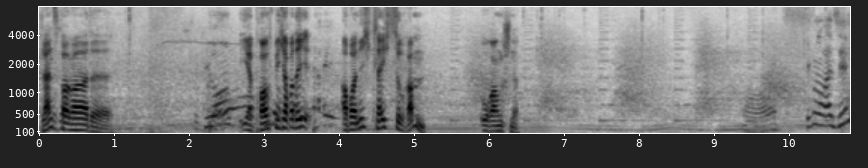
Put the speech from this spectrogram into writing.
Glanzparade. Ihr braucht mich aber nicht, aber nicht gleich zu rammen. Orangene. Kriegen wir noch eins hin?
